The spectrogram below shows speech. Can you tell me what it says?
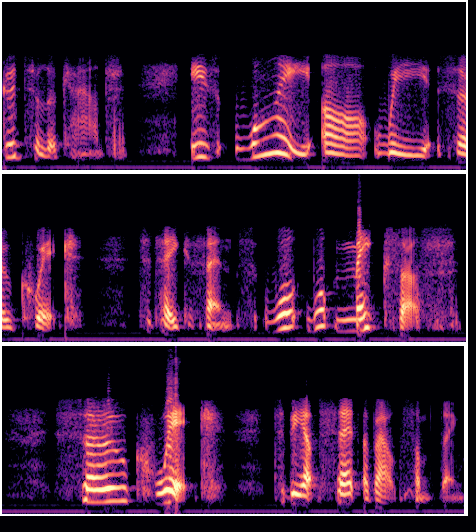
good to look at is why are we so quick to take offence? What what makes us so quick to be upset about something?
